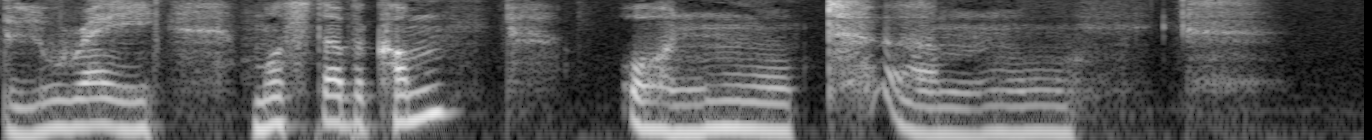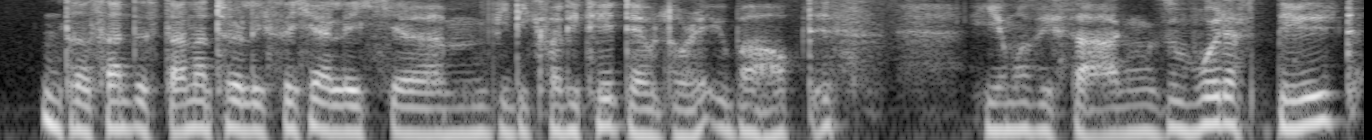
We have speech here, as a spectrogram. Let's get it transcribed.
Blu-ray-Muster bekommen und ähm, interessant ist dann natürlich sicherlich, ähm, wie die Qualität der Blu-ray überhaupt ist. Hier muss ich sagen, sowohl das Bild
